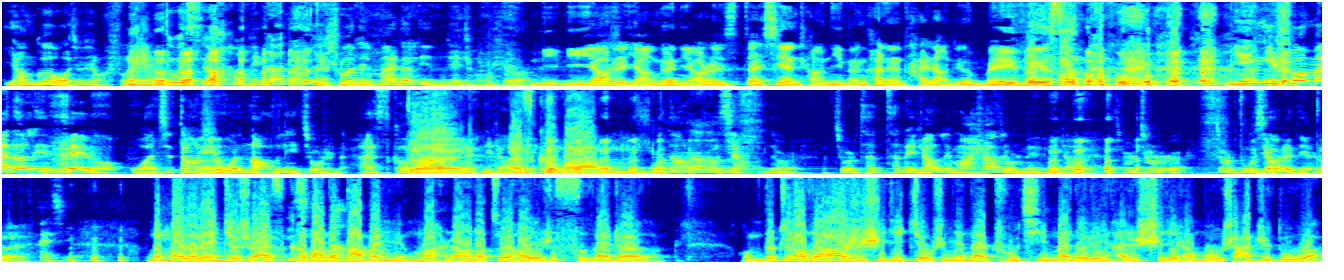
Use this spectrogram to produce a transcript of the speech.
杨哥，我就想说那个，毒枭，您刚才一说那麦德林这城市，你你要是杨哥，你要是在现场，你能看见台长这个眉飞色舞。您一说麦德林这个，我就当时我脑子里就是那埃斯科巴那张脸埃斯科巴，嗯，我当时就想的就是就是他他那张脸，马上就是那那张脸，就是就是就是毒枭这电视对剧太喜欢。那麦德林就是埃斯科巴的大本营嘛，然后他最后也是死在这儿了。我们都知道，在二十世纪九十年代初期，麦德林还是世界上谋杀之都啊。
